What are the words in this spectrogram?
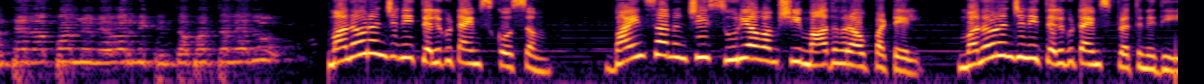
అంతే తప్ప మేము ఎవరిని కించపరచలేదు. మనోరంజని తెలుగు టైమ్స్ కోసం భైన్సా నుంచి సూర్యవంశీ మాధవరావు పటేల్ మనోరంజని తెలుగు టైమ్స్ ప్రతినిధి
